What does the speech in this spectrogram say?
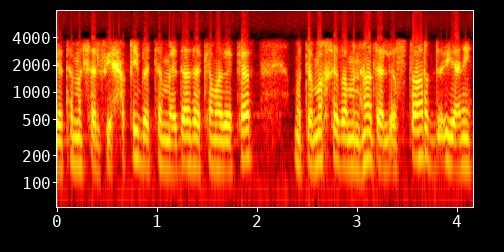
يتمثل في حقيبة تم إعدادها كما ذكرت متمخضة من هذا الإصدار. يعني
